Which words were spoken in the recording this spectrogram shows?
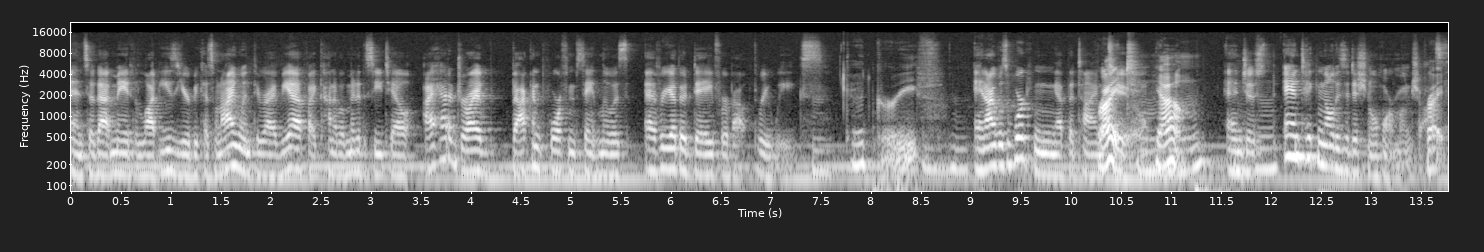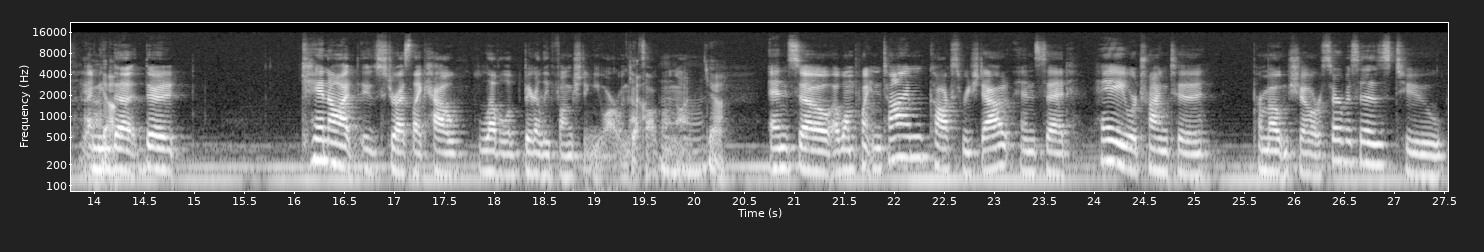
And so that made it a lot easier because when I went through IVF, I kind of omitted this detail. I had to drive back and forth from St. Louis every other day for about three weeks. Mm-hmm. Good grief. Mm-hmm. And I was working at the time Right. too. Yeah. Mm-hmm. And just and taking all these additional hormone shots. Right. I mean Yeah. the the cannot stress like how level of barely functioning you are when that's all going on. Yeah. And so at one point in time, Cox reached out and said, "Hey, we're trying to promote and show our services to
